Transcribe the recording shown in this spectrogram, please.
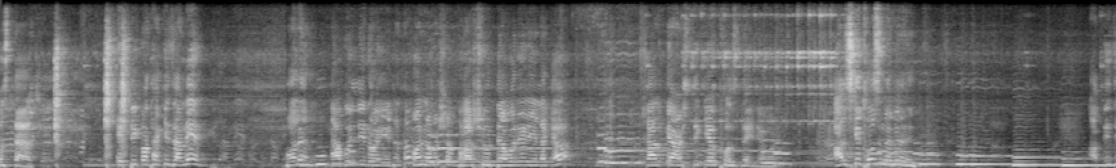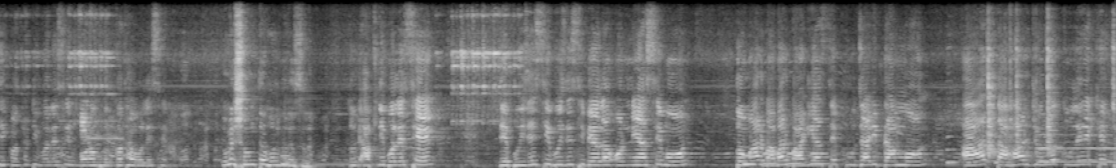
ওস্তাদ একটি কথা কি জানেন? বলেন না বললি নয় এটা তো আমার অবশ্য ভাসুর দেওয়ারের এলাকা। কালকে আসছি কেউ খোঁজ নেয়নি আমার। আজকে খোঁজ নেবে? আপনি যে কথাটি বলেছেন বড় ভুল কথা বলেছেন। তুমি শুনতে ভুল করেছ। তো আপনি বলেছেন যে বুঝেছি বুঝেছি বেলা অন্য আছে মন। তোমার বাবার বাড়ি আছে পূজারি ব্রাহ্মণ। আর তাহার জন্য তুলে রেখেছ?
